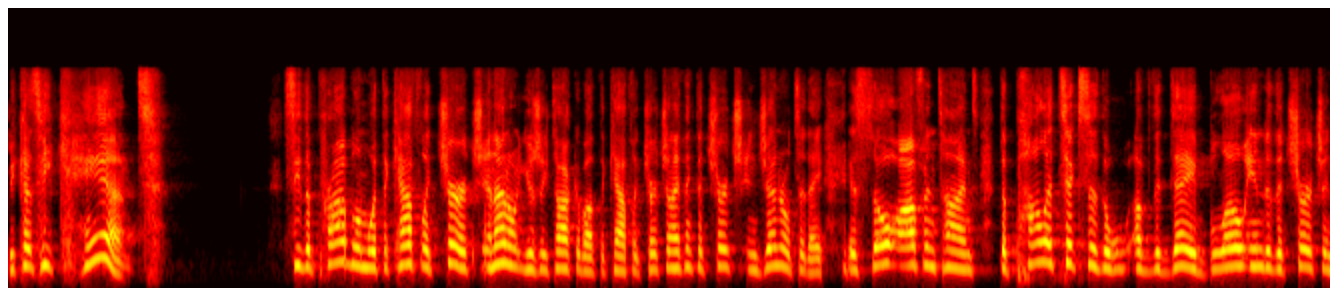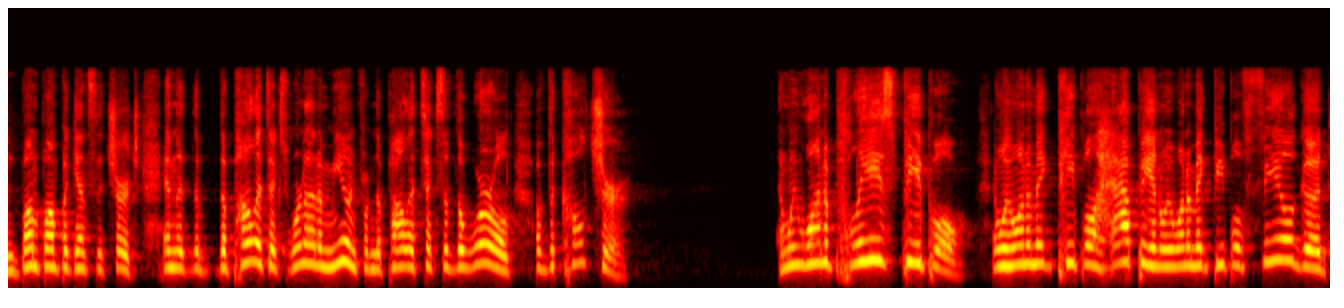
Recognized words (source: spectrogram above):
Because he can't. See, the problem with the Catholic Church, and I don't usually talk about the Catholic Church, and I think the church in general today is so oftentimes the politics of the, of the day blow into the church and bump up against the church. And the, the, the politics, we're not immune from the politics of the world, of the culture. And we want to please people. And we want to make people happy and we want to make people feel good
